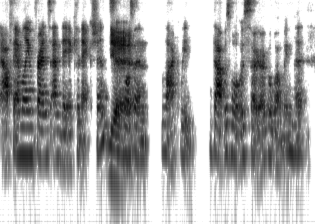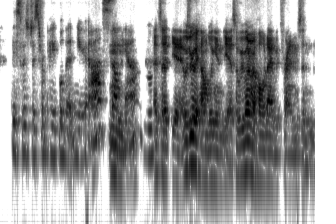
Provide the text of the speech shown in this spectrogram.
our family and friends and their connections. It Yeah. wasn't like we that was what was so overwhelming that this was just from people that knew us Mm. somehow. And so yeah, it was really humbling, and yeah, so we went on a holiday with friends, and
